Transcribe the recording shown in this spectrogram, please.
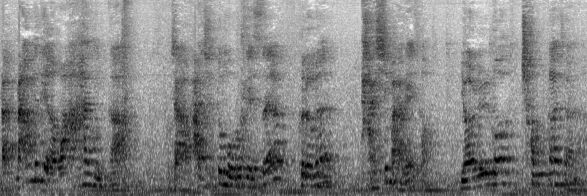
나- 남들이 와 하니까 자 아직도 모르겠어요? 그러면 다시 말해서 열것 첨가잖아.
